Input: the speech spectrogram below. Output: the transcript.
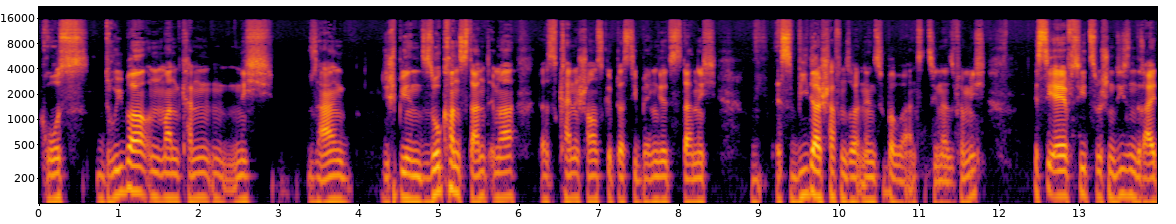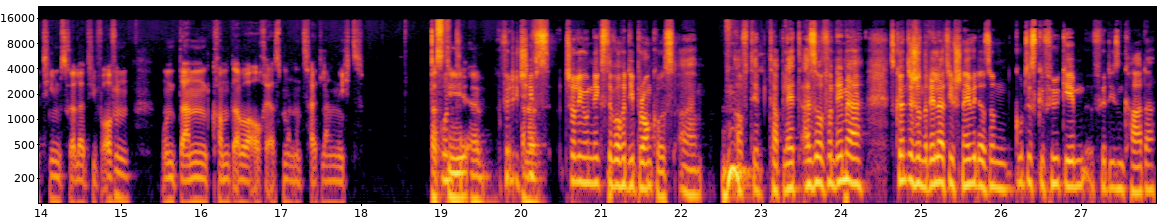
groß drüber und man kann nicht sagen, die spielen so konstant immer, dass es keine Chance gibt, dass die Bengals da nicht es wieder schaffen sollten, in den Super Bowl einzuziehen. Also für mich ist die AFC zwischen diesen drei Teams relativ offen und dann kommt aber auch erstmal eine Zeit lang nichts. Was die, äh, für die Chiefs, äh, Entschuldigung, nächste Woche die Broncos äh, mhm. auf dem Tablett. Also von dem her, es könnte schon relativ schnell wieder so ein gutes Gefühl geben für diesen Kader.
